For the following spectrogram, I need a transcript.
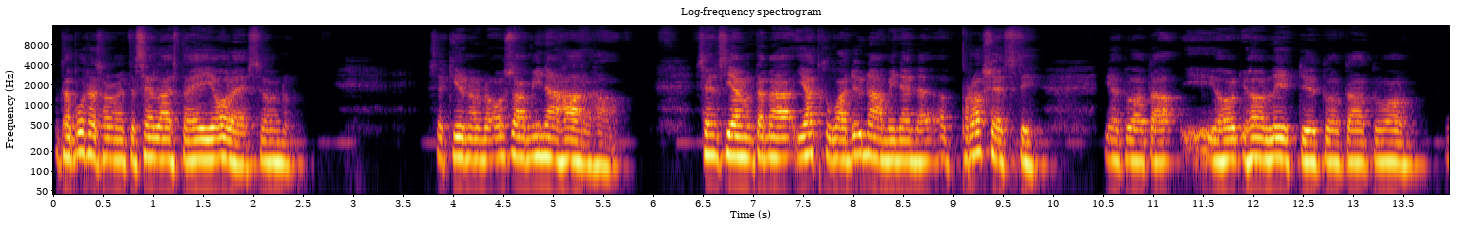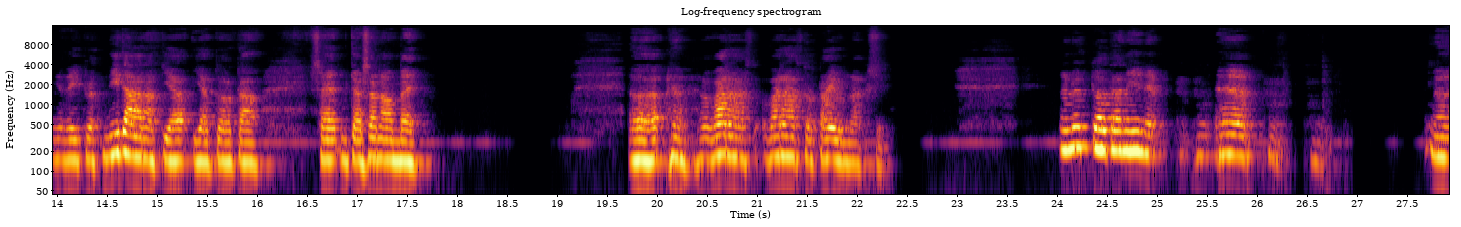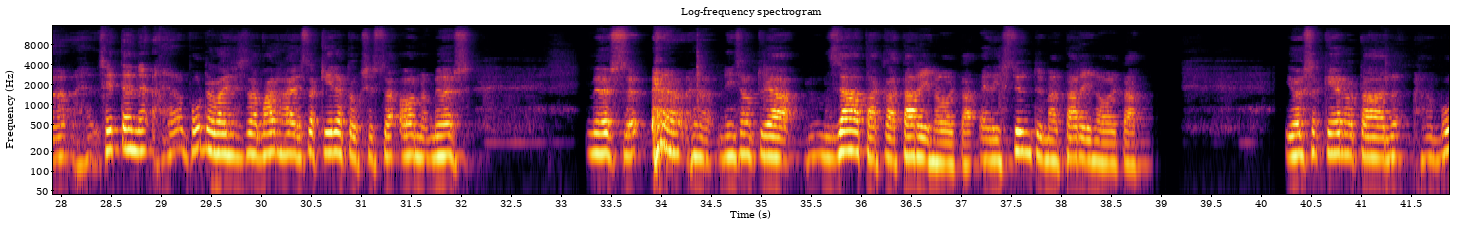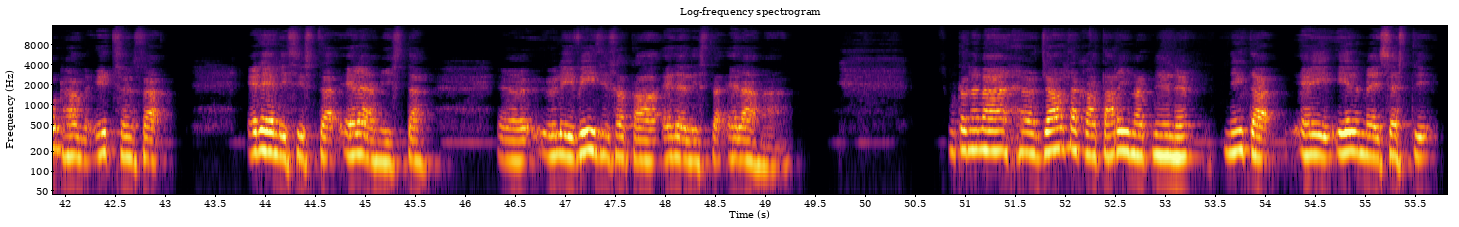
Mutta Buddha sanoi, että sellaista ei ole, se on, sekin on osa minä harhaa. Sen sijaan on tämä jatkuva dynaaminen prosessi, ja tuota, johon, johon liittyy tuota, tuo, liittyvät nidanat ja, ja tuota, se, mitä sanomme, varastotajunnaksi. No nyt tuota niin, sitten buddhalaisissa varhaisissa kirjoituksissa on myös, myös niin sanottuja Zataka-tarinoita, eli syntymätarinoita, joissa kerrotaan Buddhan itsensä edellisistä elämistä yli 500 edellistä elämää. Mutta nämä Jaltaka-tarinat, niin niitä ei ilmeisesti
